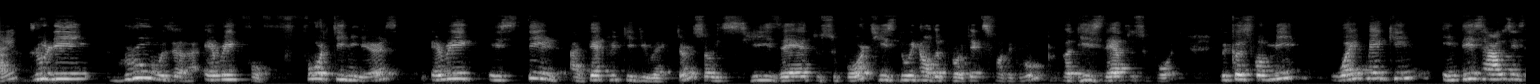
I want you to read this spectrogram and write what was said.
right? Julie grew with uh, Eric for 14 years. Eric is still a deputy director, so he's, he's there to support. He's doing all the projects for the group, but he's there to support. Because for me, winemaking in this house is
